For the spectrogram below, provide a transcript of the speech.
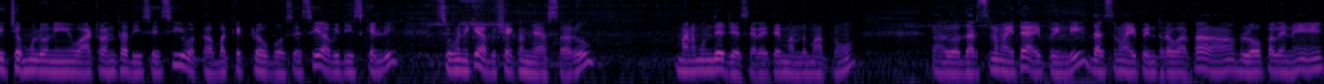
ఈ చెమ్ములోని వాటర్ అంతా తీసేసి ఒక బకెట్లో పోసేసి అవి తీసుకెళ్ళి శివునికి అభిషేకం చేస్తారు. మన ముందే చేశారు అయితే మందు మాత్రం దర్శనం అయితే అయిపోయింది. దర్శనం అయిపోయిన తర్వాత లోపలనే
